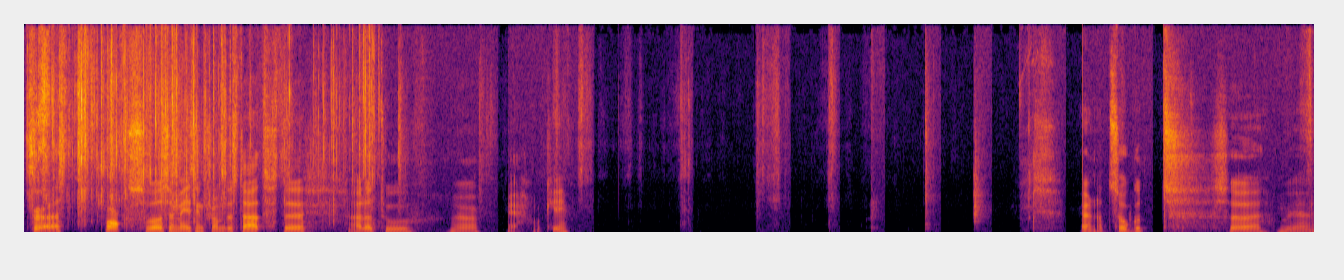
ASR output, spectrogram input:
first box was amazing from the start. The other two, uh, yeah, okay. They're not so good. So are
